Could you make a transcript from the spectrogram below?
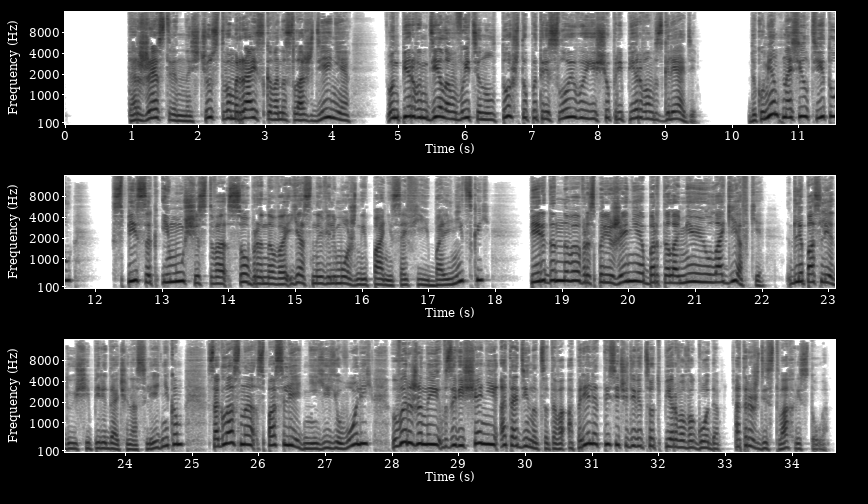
Торжественно, с чувством райского наслаждения, он первым делом вытянул то, что потрясло его еще при первом взгляде. Документ носил титул «Список имущества, собранного ясновельможной пани Софии Больницкой, переданного в распоряжение Бартоломею Лагевке для последующей передачи наследникам, согласно с последней ее волей, выраженной в завещании от 11 апреля 1901 года от Рождества Христова.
